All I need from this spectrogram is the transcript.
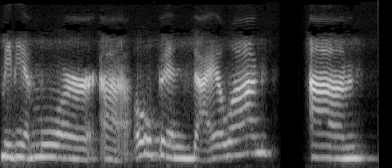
maybe a more uh, open dialogue. Um,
